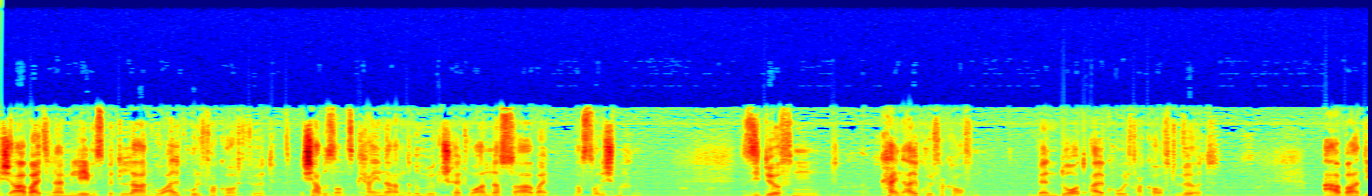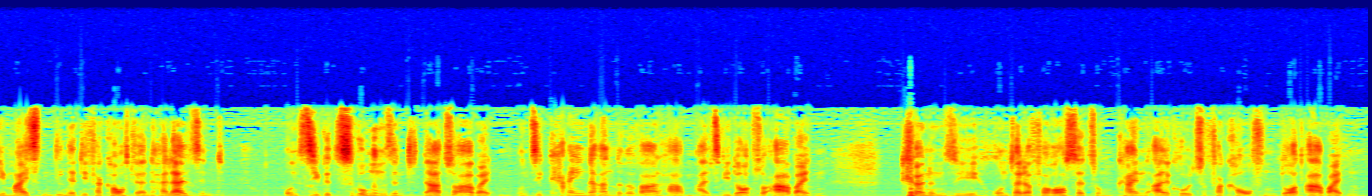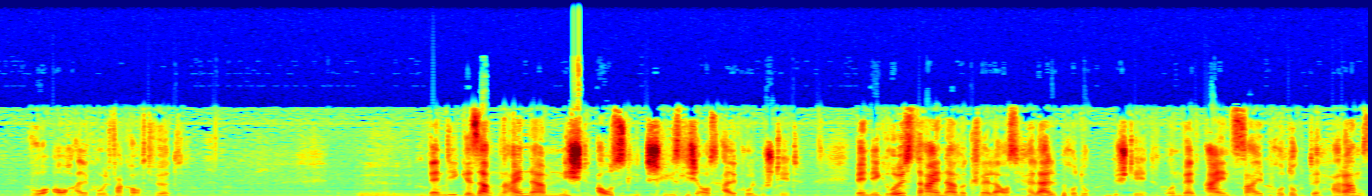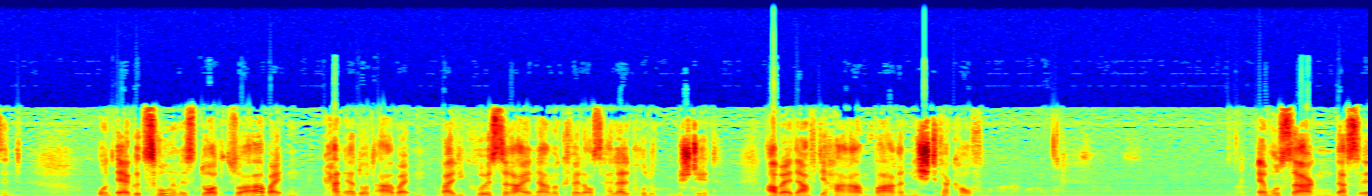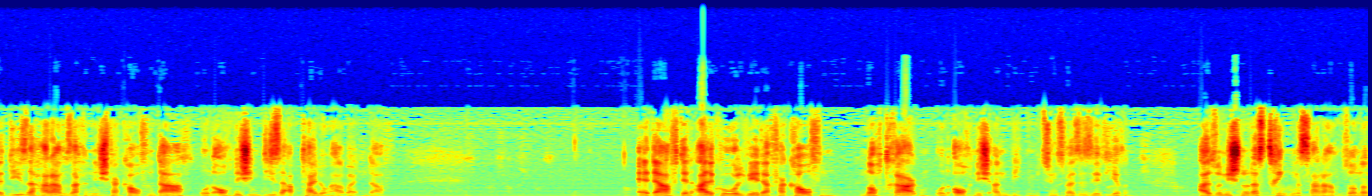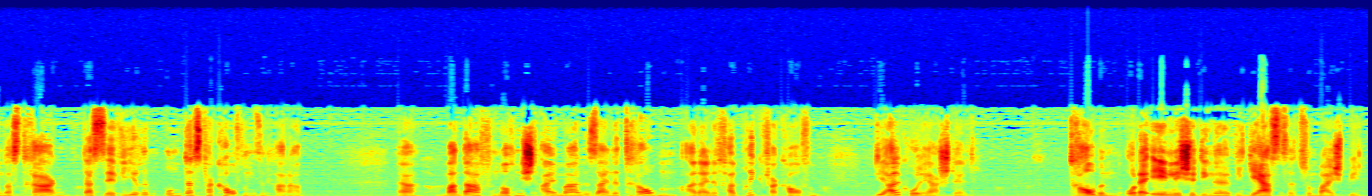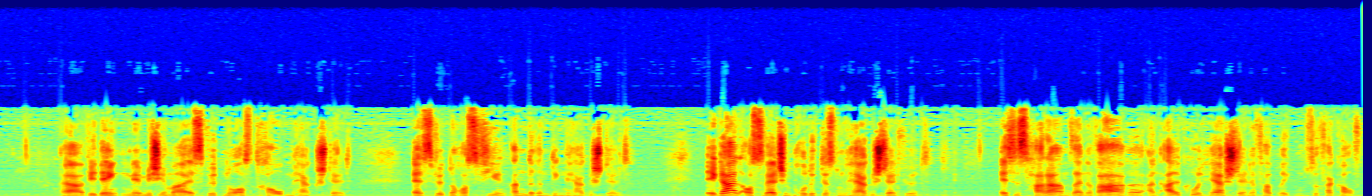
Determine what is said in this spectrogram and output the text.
Ich arbeite in einem Lebensmittelladen, wo Alkohol verkauft wird. Ich habe sonst keine andere Möglichkeit, woanders zu arbeiten. Was soll ich machen? Sie dürfen keinen Alkohol verkaufen, wenn dort Alkohol verkauft wird. Aber die meisten Dinge, die verkauft werden, halal sind und sie gezwungen sind, da zu arbeiten und sie keine andere Wahl haben, als wie dort zu arbeiten, können sie unter der Voraussetzung, keinen Alkohol zu verkaufen, dort arbeiten, wo auch Alkohol verkauft wird. Wenn die gesamten Einnahmen nicht ausschließlich aus Alkohol besteht, wenn die größte Einnahmequelle aus Halal-Produkten besteht und wenn ein, zwei Produkte haram sind und er gezwungen ist, dort zu arbeiten, kann er dort arbeiten, weil die größere Einnahmequelle aus Halal-Produkten besteht. Aber er darf die Haram-Ware nicht verkaufen. Er muss sagen, dass er diese Haram-Sachen nicht verkaufen darf und auch nicht in dieser Abteilung arbeiten darf. Er darf den Alkohol weder verkaufen, noch tragen und auch nicht anbieten bzw. servieren. Also nicht nur das Trinken ist haram, sondern das Tragen, das Servieren und das Verkaufen sind haram. Ja? Man darf noch nicht einmal seine Trauben an eine Fabrik verkaufen, die Alkohol herstellt. Trauben oder ähnliche Dinge wie Gerste zum Beispiel. Ja, wir denken nämlich immer, es wird nur aus Trauben hergestellt. Es wird noch aus vielen anderen Dingen hergestellt. Egal aus welchem Produkt es nun hergestellt wird. Es ist haram, seine Ware an Alkohol herstellende Fabriken zu verkaufen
